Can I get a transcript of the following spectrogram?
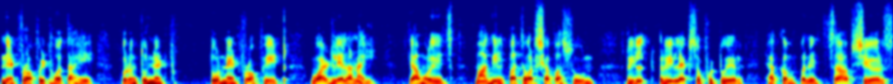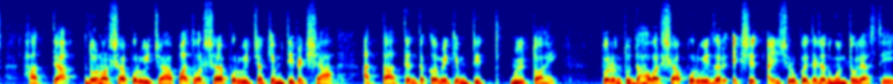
नेट प्रॉफिट होत आहे परंतु नेट तो नेट प्रॉफिट वाढलेला नाही. त्यामुळेच मागील पाच वर्षापासून रिल रिलॅक्सो फुटवेअर ह्या कंपनीचा शेअर्स हा त्या दोन वर्षापूर्वीच्या पाच वर्षापूर्वीच्या किमतीपेक्षा आत्ता अत्यंत कमी किमतीत मिळतो आहे. परंतु दहा वर्षापूर्वी जर एकशे ऐंशी रुपये त्याच्यात गुंतवले असते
